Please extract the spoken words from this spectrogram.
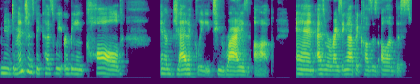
new dimensions because we are being called energetically to rise up. And as we're rising up it causes all of this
